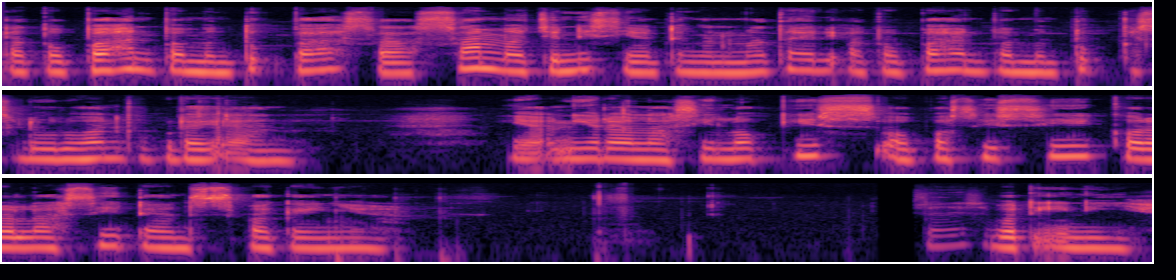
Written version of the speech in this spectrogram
atau bahan pembentuk bahasa sama jenisnya dengan materi atau bahan pembentuk keseluruhan kebudayaan, yakni relasi logis, oposisi, korelasi, dan sebagainya. Misalnya seperti ini.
